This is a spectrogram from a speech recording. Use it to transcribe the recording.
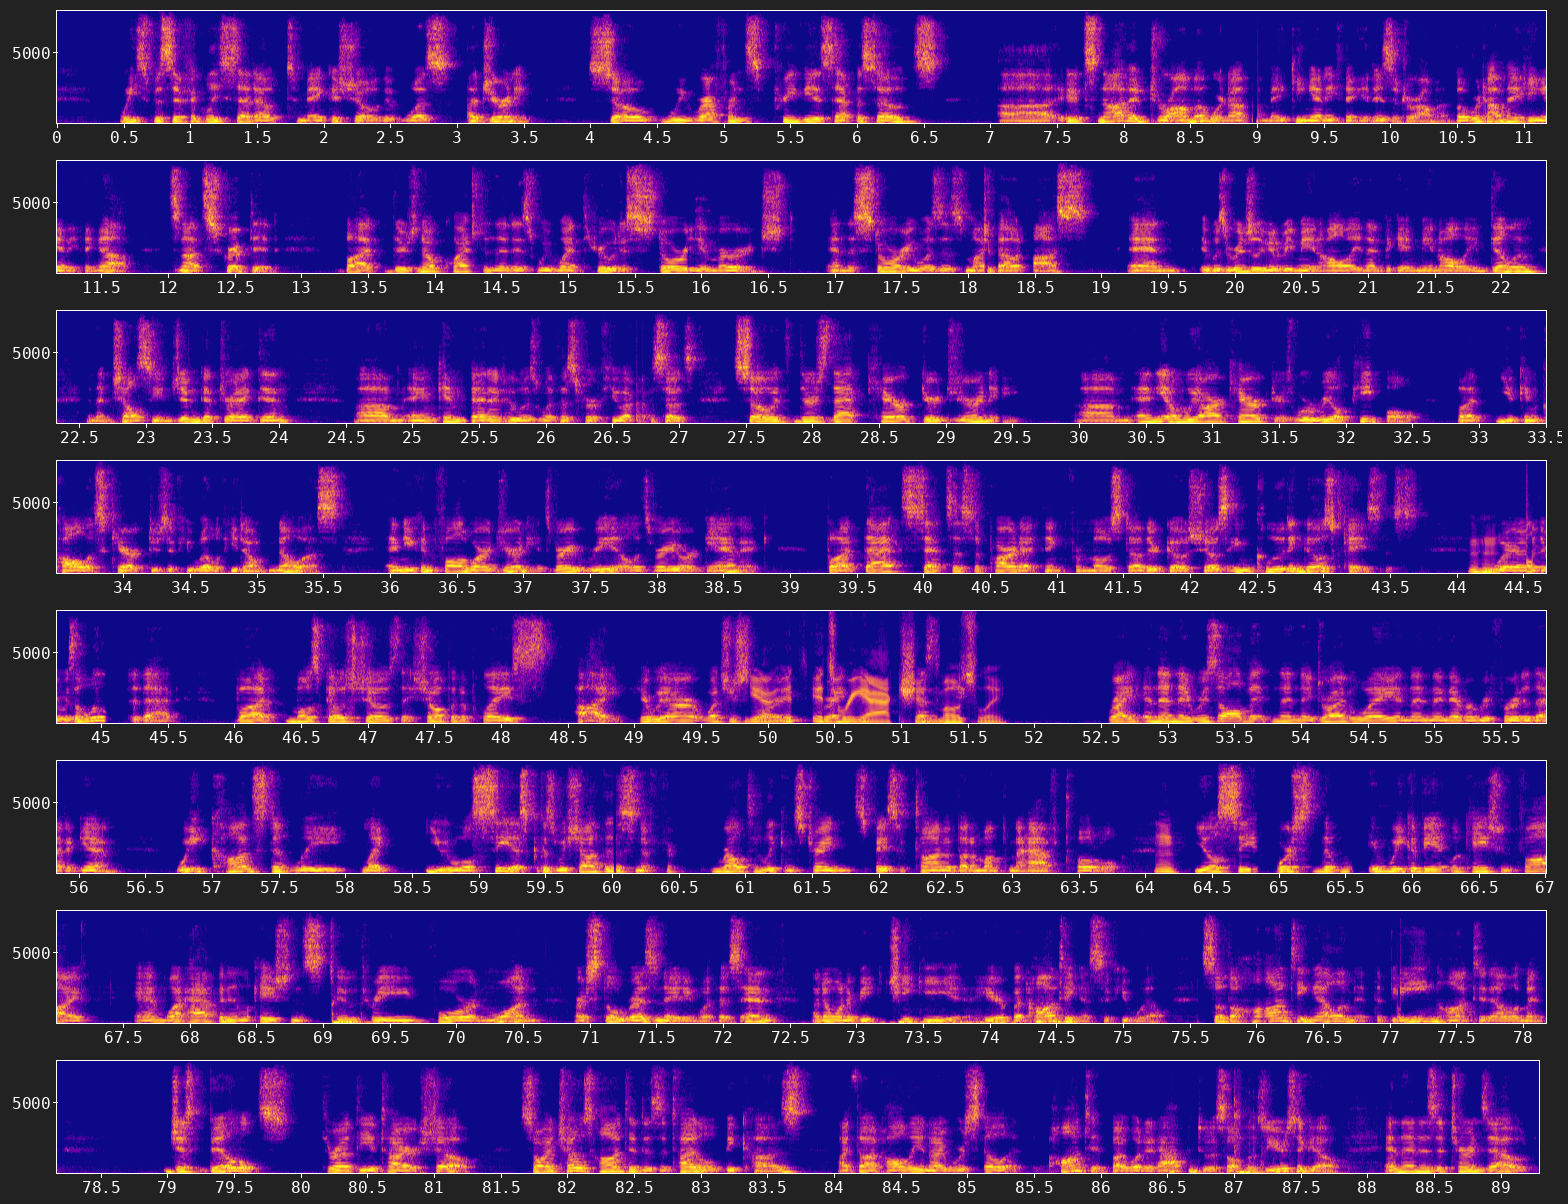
We specifically set out to make a show that was a journey. So we reference previous episodes. Uh, it's not a drama. We're not making anything. It is a drama, but we're not making anything up. It's not scripted. But there's no question that as we went through it, a story emerged. And the story was as much about us. And it was originally going to be me and Holly, and then became me and Holly and Dylan. And then Chelsea and Jim got dragged in. Um, and Kim Bennett, who was with us for a few episodes. So it's, there's that character journey. Um, and, you know, we are characters. We're real people, but you can call us characters, if you will, if you don't know us. And you can follow our journey. It's very real, it's very organic. But that sets us apart, I think, from most other ghost shows, including Ghost Cases, where there was a little bit of that. But most ghost shows, they show up at a place. Hi, here we are. What's your story? Yeah, it's it's Great. reaction Investigate. mostly. Right, and then they resolve it, and then they drive away, and then they never refer to that again. We constantly, like, you will see us because we shot this in a f- relatively constrained space of time, about a month and a half total. Hmm. You'll see we're that we could be at location five, and what happened in locations two, three, four, and one are still resonating with us. And I don't want to be cheeky here, but haunting us, if you will. So the haunting element, the being haunted element, just builds throughout the entire show. So I chose Haunted as a title because I thought Holly and I were still haunted by what had happened to us all those years ago. And then as it turns out,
